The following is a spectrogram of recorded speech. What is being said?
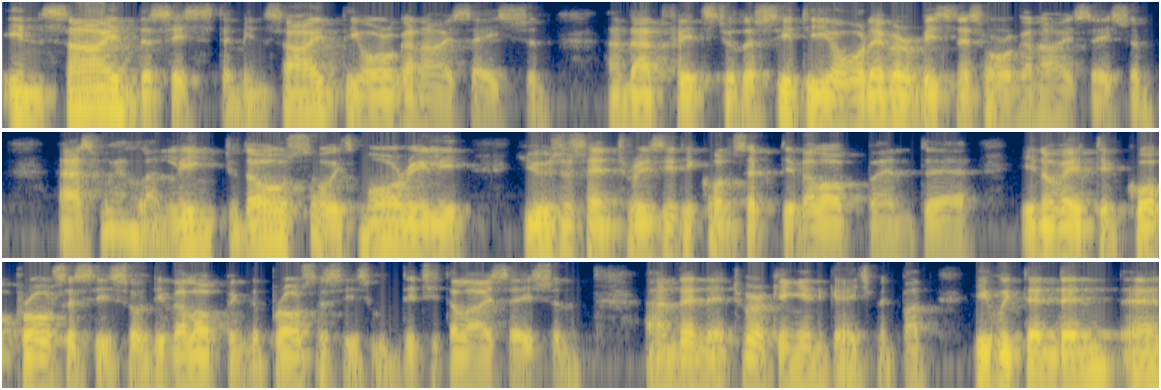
inside the system, inside the organization, and that fits to the city or whatever business organization as well, and linked to those. So it's more really user centricity, concept development, uh, innovative core processes. So developing the processes with digitalization and then networking engagement. But if we then, then uh,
